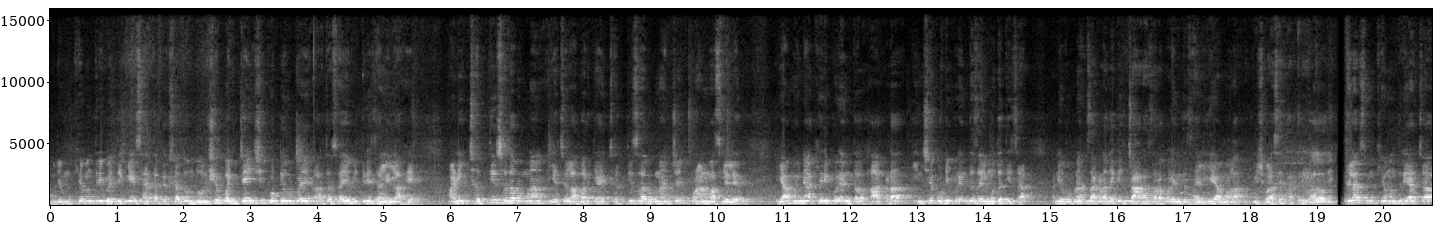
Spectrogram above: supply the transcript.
म्हणजे मुख्यमंत्री वैद्यकीय सहायता कक्षातून दोनशे पंच्याऐंशी कोटी रुपये अर्थसहाय्य वितरित झालेलं आहे आणि छत्तीस हजार रुग्ण याचे लाभार्थी आहेत. छत्तीस हजार रुग्णांचे प्राण वाचलेले आहेत. या महिन्याअखेरीपर्यंत हा आकडा तीनशे कोटीपर्यंत जाईल मदतीचा आणि रुग्णांचा आकडा देखील चार हजारापर्यंत जाईल ही आम्हाला विश्वास आहे. खात्री कुठल्याच मुख्यमंत्र्याच्या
